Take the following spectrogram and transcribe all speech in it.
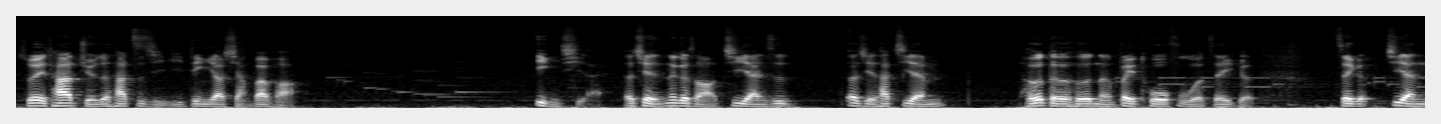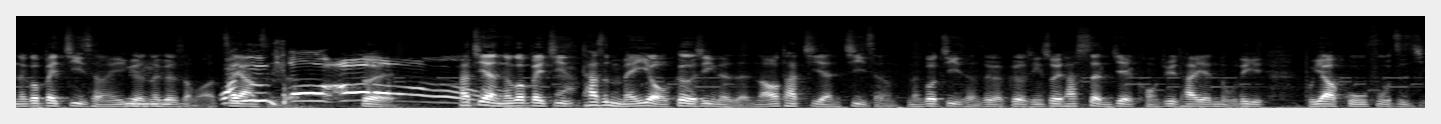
所以他觉得他自己一定要想办法。硬起来，而且那个什么，既然是，而且他既然何德何能被托付了这个，这个既然能够被继承一个那个什么、嗯、这样子的，对，他既然能够被继，他是没有个性的人，然后他既然继承能够继承这个个性，所以他圣界恐惧，他也努力不要辜负自己，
